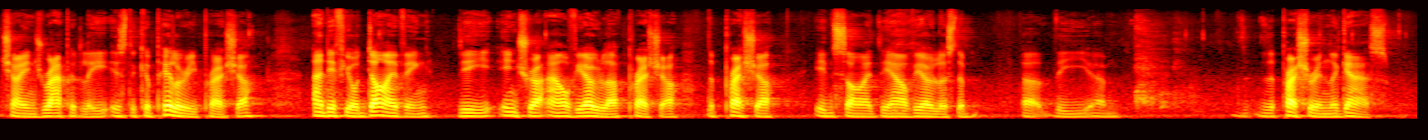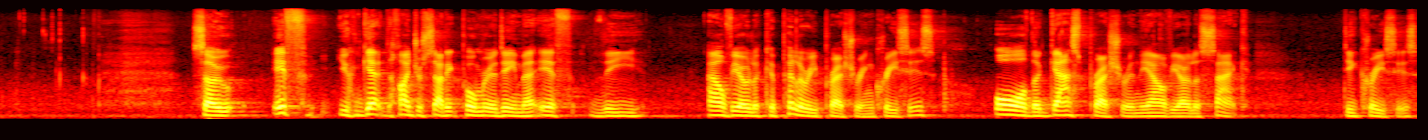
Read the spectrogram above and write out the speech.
change rapidly is the capillary pressure, and if you're diving, the intra-alveolar pressure, the pressure inside the alveolus, the, uh, the, um, the pressure in the gas. So if you can get hydrostatic pulmonary edema if the alveolar capillary pressure increases or the gas pressure in the alveolar sac decreases,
